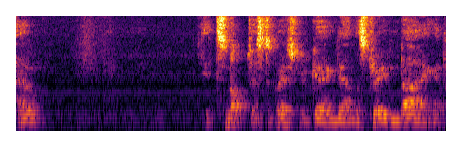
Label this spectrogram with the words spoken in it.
how it's not just a question of going down the street and buying it.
